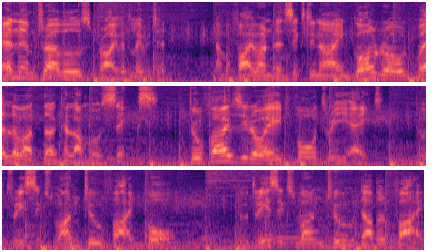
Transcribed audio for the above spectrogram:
NM Travels Private Limited. Number 569 Galle Road, Vellavatta, Colombo 6. 2508438 2361254 2361255.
